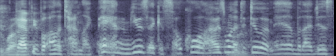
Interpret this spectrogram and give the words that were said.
Right. have people all the time like, man, music is so cool. I always wanted right. to do it, man, but I just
